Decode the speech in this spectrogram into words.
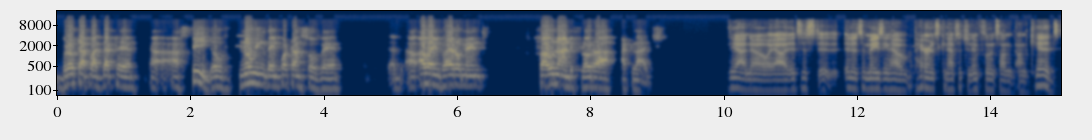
brought up at that uh, uh, speed of knowing the importance of uh, our environment, fauna and flora at large. Yeah, no, yeah, it's just, it, and it's amazing how parents can have such an influence on on kids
